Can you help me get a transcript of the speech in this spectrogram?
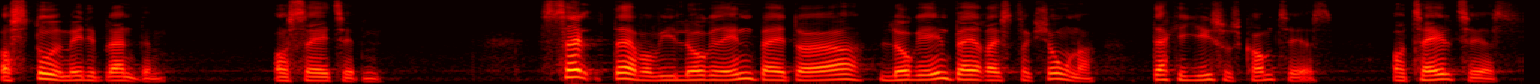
og stod midt i blandt dem og sagde til dem, selv der, hvor vi er lukket inde bag døre, lukket inde bag restriktioner, der kan Jesus komme til os og tale til os.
